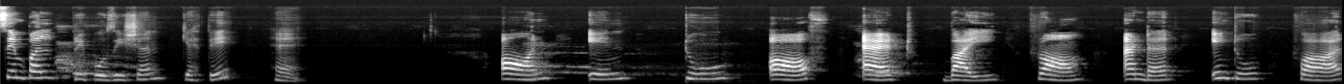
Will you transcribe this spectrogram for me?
सिंपल प्रीपोजिशन कहते हैं on in to of at by from under in to for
